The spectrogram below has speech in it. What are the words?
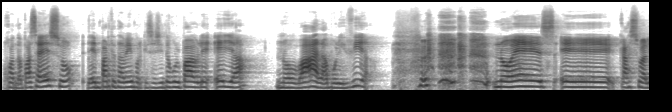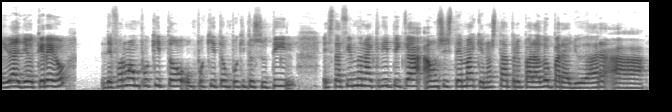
cuando pasa eso, en parte también porque se siente culpable, ella no va a la policía. no es eh, casualidad, yo creo, de forma un poquito, un poquito, un poquito sutil, está haciendo una crítica a un sistema que no está preparado para ayudar a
